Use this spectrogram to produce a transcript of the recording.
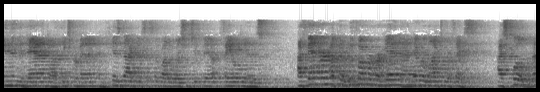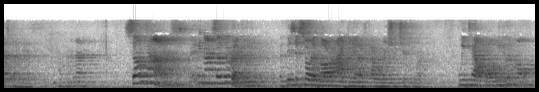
And then the dad uh, thinks for a minute, and his diagnosis of why the relationship failed is I fed her, I put a roof over her head, and I never lied to her face. I spoiled her. That's what I did. Sometimes, maybe not so directly, this is sort of our idea of how relationships work. We tell all we do at home.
